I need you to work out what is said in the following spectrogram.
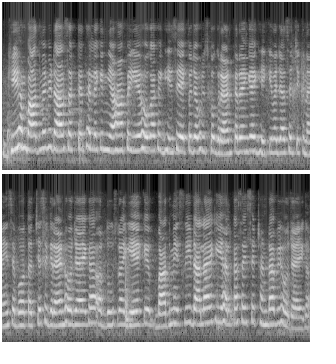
घी हम बाद में भी डाल सकते थे, लेकिन यहाँ पे ये होगा कि घी से एक तो जब हम इसको ग्राइंड करेंगे, घी की वजह से चिकनाई से बहुत अच्छे से ग्राइंड हो जाएगा, और दूसरा ये है कि बाद में इसलिए डाला है कि ये हल्का सा इससे ठंडा भी हो जाएगा।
